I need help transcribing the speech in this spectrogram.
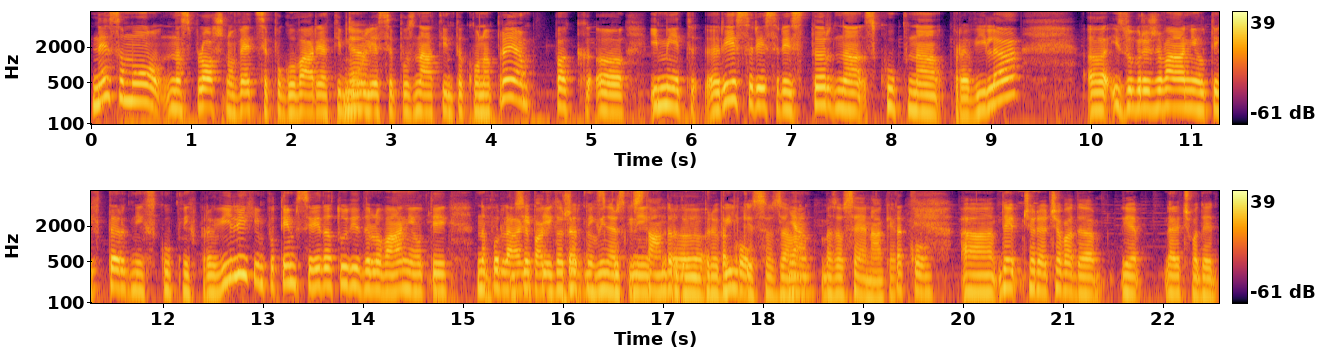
ne samo na splošno več se pogovarjati, ja. bolje ja. se poznati in tako naprej, ampak uh, imeti res, res, res trdna skupna pravila. Izobraževanje v teh trdnih skupnih pravilih, in potem, seveda, tudi delovanje v te, na podlagi teh državnih novinarskih standardov in pravil, uh, tako, ki so za, ja. za vse enake. Uh, dej, če rečemo, da je rečemo, da je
